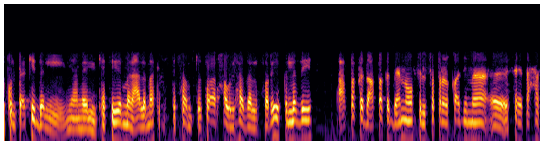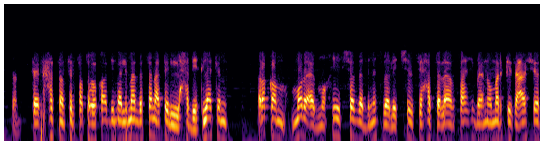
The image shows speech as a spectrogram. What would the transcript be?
بكل تأكيد يعني الكثير من علامات الاستفهام تثار حول هذا الفريق الذي اعتقد أعتقد بانه في الفترة القادمة آه، سيتحسن. سيتحسن في الفترة القادمة لماذا سناتي للحديث لكن رقم مرعب مخيف شذا بالنسبة لتشيلسي حتى الآن. صحيح بأنه مركز عاشر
